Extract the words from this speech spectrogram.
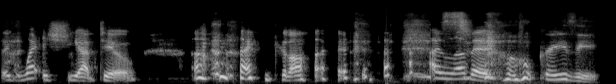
Like, what is she up to? Oh my god, I love it. so crazy.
